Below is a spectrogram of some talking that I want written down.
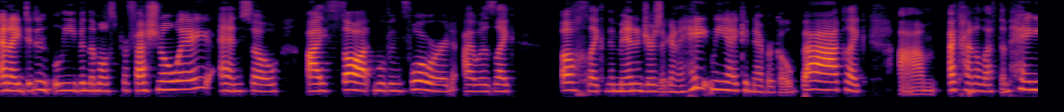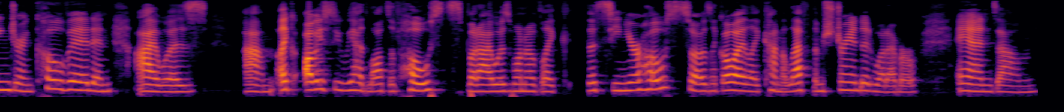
And I didn't leave in the most professional way, and so I thought moving forward, I was like, ugh, like the managers are going to hate me. I could never go back. Like, um, I kind of left them hanging during COVID and I was, um, like, obviously we had lots of hosts, but I was one of like the senior hosts. So I was like, oh, I like kind of left them stranded, whatever. And, um,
